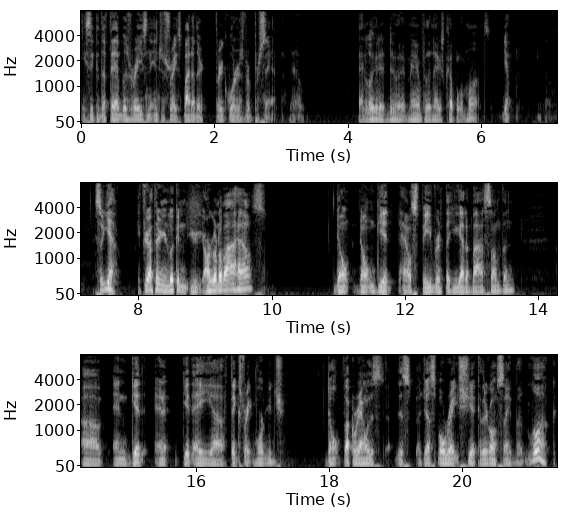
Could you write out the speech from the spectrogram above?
He said, "Because the Fed was raising interest rates by another three quarters of a percent." Yeah. And look at it doing it, man, for the next couple of months. Yep. So yeah, if you're out there and you're looking, you are going to buy a house. Don't don't get house fever and think you got to buy something, uh, and get and get a uh, fixed rate mortgage. Don't fuck around with this this adjustable rate shit because they're going to say, "But look,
